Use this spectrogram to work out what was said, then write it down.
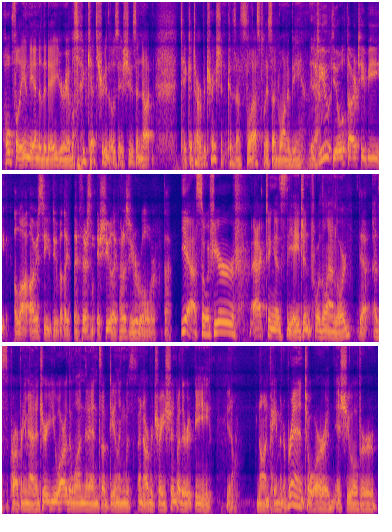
hopefully in the end of the day, you're able to get through those issues and not take it to arbitration because that's the last place I'd want to be. Yeah. Do you deal with RTB a lot? Obviously you do, but like if there's an issue, like how does your role work with that? Yeah. So if you're acting as the agent for the landlord, Yeah. as the property manager, you are the one that ends up dealing with an arbitration, whether it be, you know, non-payment of rent or an issue over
